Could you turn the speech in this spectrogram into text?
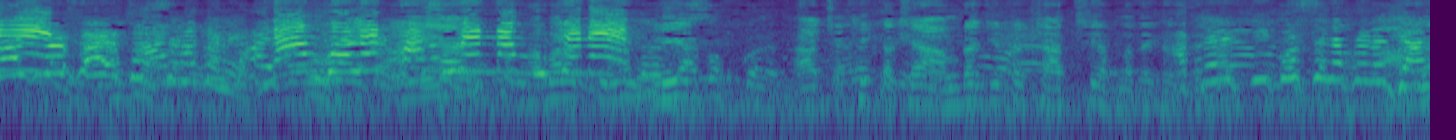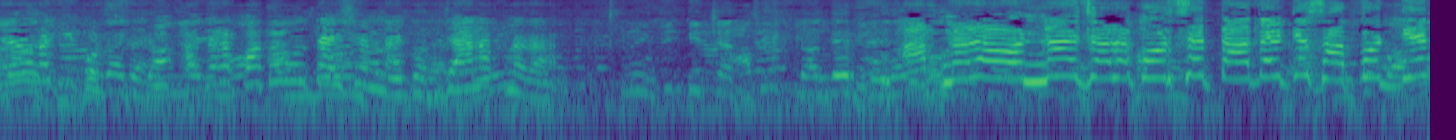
পাঁচবার ফায়ার করছেন ওখানে নাম বলেন ভাষণের নাম মুখে নেন। আচ্ছা ঠিক আছে আমরা যেটা চাচ্ছি আপনাদের কাছে। আপনারা কি করছেন আপনারা জানেন না কি করছেন? আপনারা কথা বলতে আইসেন না জান আপনারা। আপনারা অন্যায় যারা করছে তাদেরকে সাপোর্ট দিয়ে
